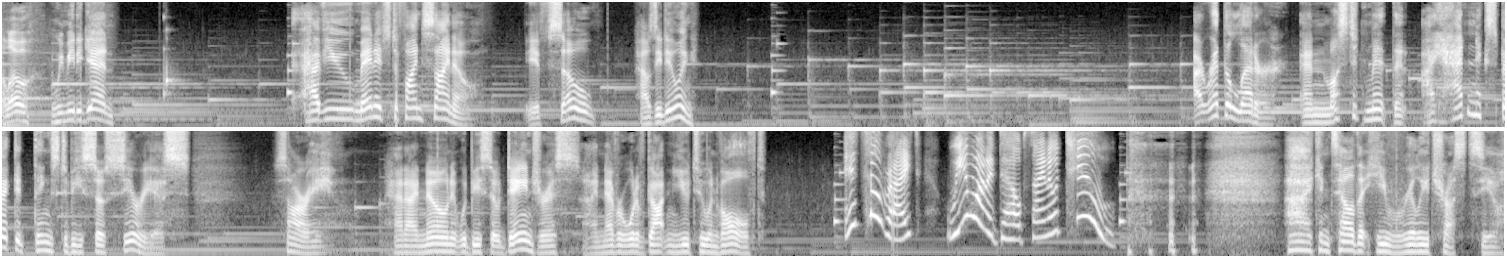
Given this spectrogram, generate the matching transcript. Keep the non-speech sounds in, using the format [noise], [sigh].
Hello, we meet again. Have you managed to find Cyno? If so, how's he doing? I read the letter and must admit that I hadn't expected things to be so serious. Sorry. Had I known it would be so dangerous, I never would have gotten you two involved. It's alright. We wanted to help Cyno too. [laughs] Ah, I can tell that he really trusts you.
